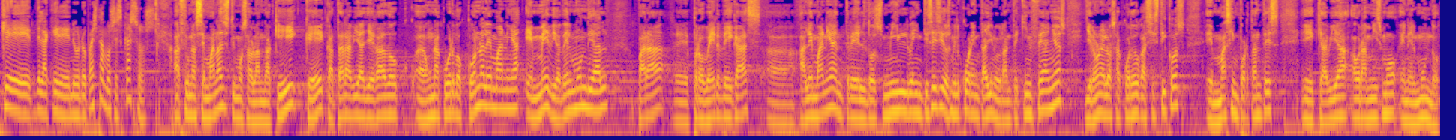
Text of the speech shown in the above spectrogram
que de la que en Europa estamos escasos. Hace unas semanas estuvimos hablando aquí que Qatar había llegado a un acuerdo con Alemania en medio del Mundial para eh, proveer de gas a Alemania entre el 2026 y 2041 durante 15 años y era uno de los acuerdos gasísticos eh, más importantes eh, que había ahora mismo en el mundo.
